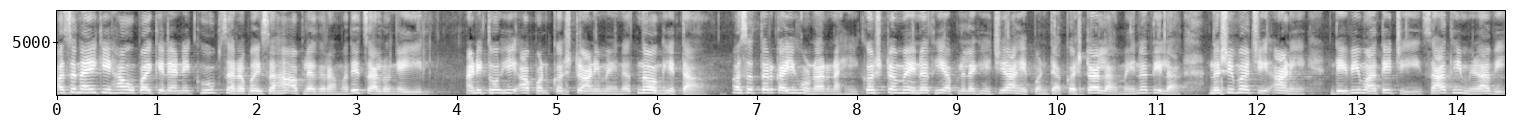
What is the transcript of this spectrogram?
असं नाही की हा उपाय केल्याने खूप सारा पैसा हा आपल्या घरामध्ये चालून येईल आणि तोही आपण कष्ट आणि मेहनत न घेता. असं तर काही होणार नाही. कष्ट मेहनत ही आपल्याला घ्यायची आहे पण त्या कष्टाला मेहनतीला नशिबाची आणि देवी मातेची साथ ही मिळावी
